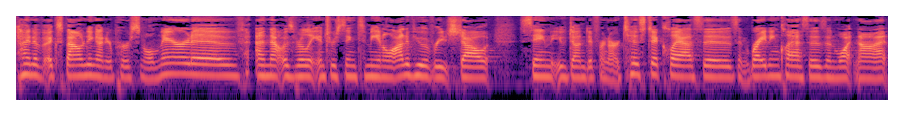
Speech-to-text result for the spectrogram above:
kind of expounding on your personal narrative. And that was really interesting to me. And a lot of you have reached out saying that you've done different artistic classes and writing classes and whatnot.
